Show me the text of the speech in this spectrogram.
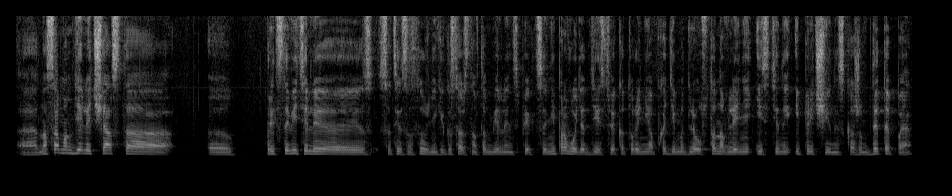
Э, На самом деле часто э, представители, соответственно, сотрудники Государственной автомобильной инспекции не проводят действия, которые необходимы для установления истины и причины, скажем, ДТП.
